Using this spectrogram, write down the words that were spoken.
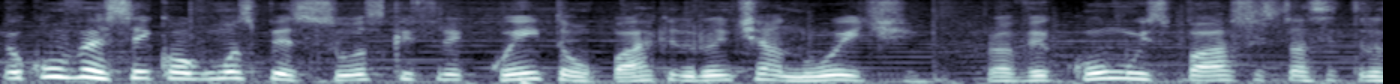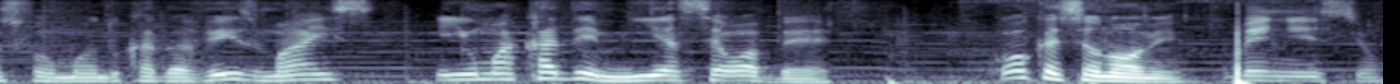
Eu conversei com algumas pessoas que frequentam o parque durante a noite para ver como o espaço está se transformando cada vez mais em uma academia a céu aberto. Qual que é seu nome? Benício.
